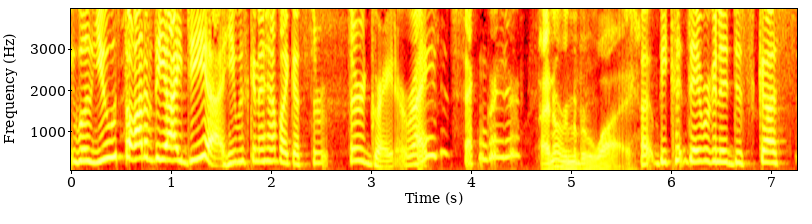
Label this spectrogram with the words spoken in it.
well, you thought of the idea. He was going to have like a thir- third grader, right? Second grader? I don't remember why. Uh, because they were going to discuss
